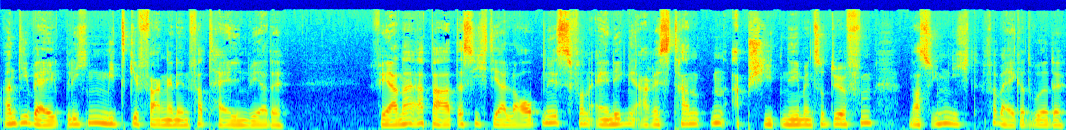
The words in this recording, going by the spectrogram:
an die weiblichen Mitgefangenen verteilen werde. Ferner erbat er sich die Erlaubnis, von einigen Arrestanten Abschied nehmen zu dürfen, was ihm nicht verweigert wurde.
